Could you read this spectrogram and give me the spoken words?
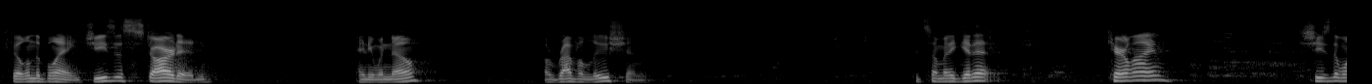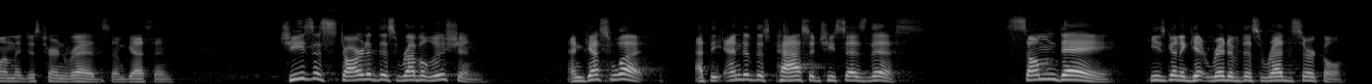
Fill in the blank. Jesus started, anyone know? A revolution. Did somebody get it? Caroline? She's the one that just turned red, so I'm guessing. Jesus started this revolution. And guess what? At the end of this passage, he says this Someday he's going to get rid of this red circle.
